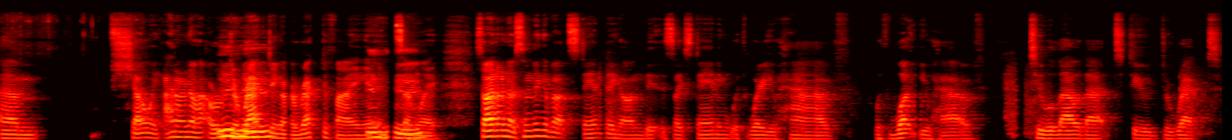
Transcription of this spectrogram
um showing i don't know or Mhm. directing or rectifying it in some Mhm. way so i don't know something about standing on the it's like standing with where you have with what you have to allow that to direct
